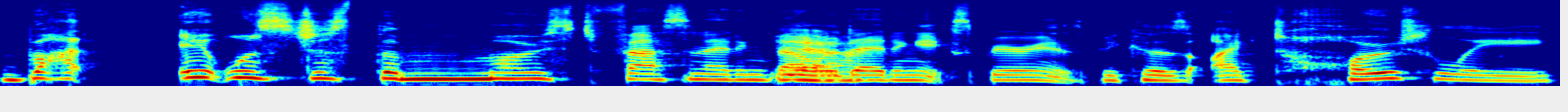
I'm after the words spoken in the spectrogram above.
But it was just the most fascinating, Yeah. validating experience because I totally.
